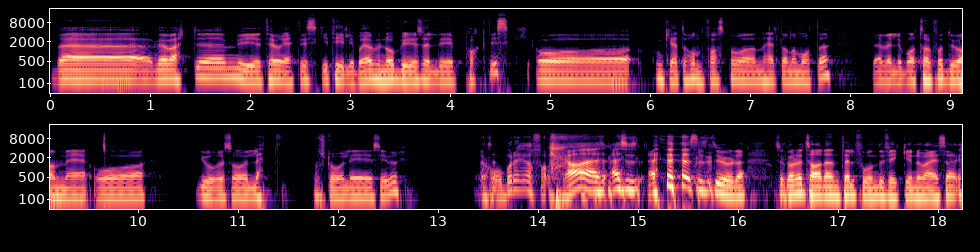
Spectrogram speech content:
Det, vi har vært eh, mye teoretisk i tidlig brev, men nå blir det så veldig praktisk og konkret og håndfast på en helt annen måte. Det er veldig bra. Takk for at du var med og gjorde det så lett forståelig, Syver. Jeg håper det, iallfall. Ja, jeg, jeg, syns, du gjorde det. Så kan du ta den telefonen du fikk underveis her.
